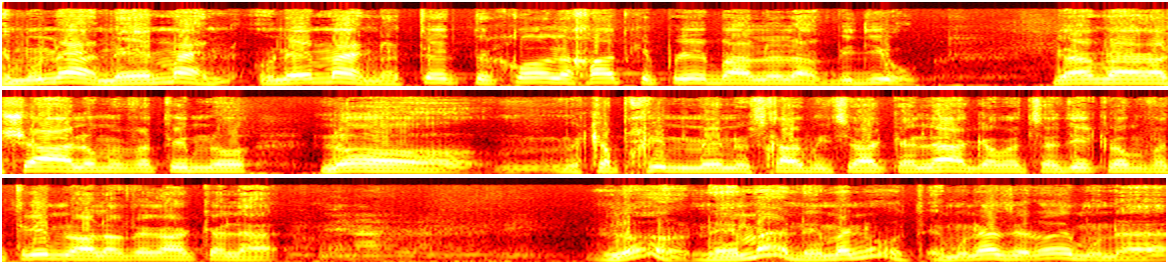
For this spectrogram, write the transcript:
אמונה, נאמן, הוא נאמן, לתת לכל אחד כפרי בעלליו, בדיוק. גם הרשע לא מוותרים לו, לא מקפחים ממנו שכר מצווה קלה, גם הצדיק לא מוותרים לו על עבירה קלה. אין עוול, אני מבין. לא, נאמן, נאמנות. אמונה זה לא אמונה,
